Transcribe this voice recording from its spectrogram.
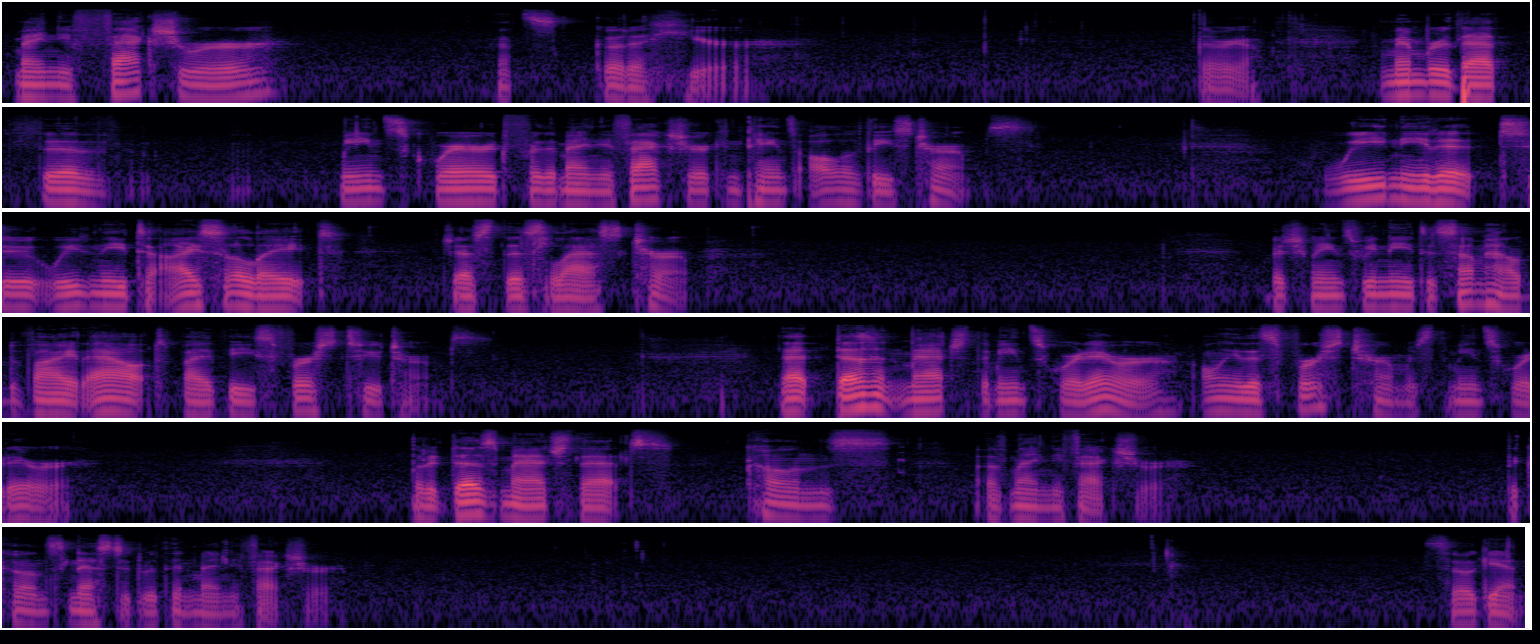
manufacturer, let's go to here. There we go. Remember that the mean squared for the manufacturer contains all of these terms. We need it to we need to isolate just this last term. Which means we need to somehow divide out by these first two terms. That doesn't match the mean squared error. Only this first term is the mean squared error. But it does match that cones of manufacturer. The cones nested within manufacturer. So again,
